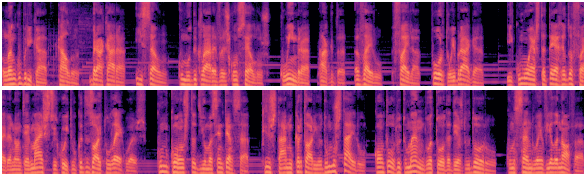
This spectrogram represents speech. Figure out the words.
Langobrica, Cale, Bracara, e São, como declara Vasconcelos, Coimbra, Águeda, Aveiro, Feira, Porto e Braga. E como esta terra da feira não ter mais circuito que 18 léguas, como consta de uma sentença, que está no cartório do mosteiro, contudo tomando-a toda desde o Douro, começando em Vila Nova,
